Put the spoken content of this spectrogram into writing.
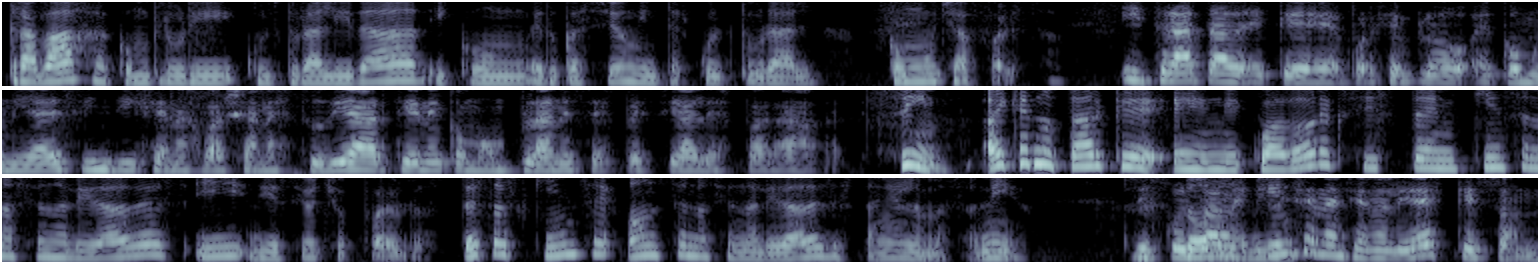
trabaja con pluriculturalidad y con educación intercultural con mucha fuerza. Y trata de que, por ejemplo, eh, comunidades indígenas vayan a estudiar, tiene como planes especiales para... Sí, hay que notar que en Ecuador existen 15 nacionalidades y 18 pueblos. De esas 15, 11 nacionalidades están en la Amazonía. Disculpame, 15 nacionalidades, ¿qué son?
